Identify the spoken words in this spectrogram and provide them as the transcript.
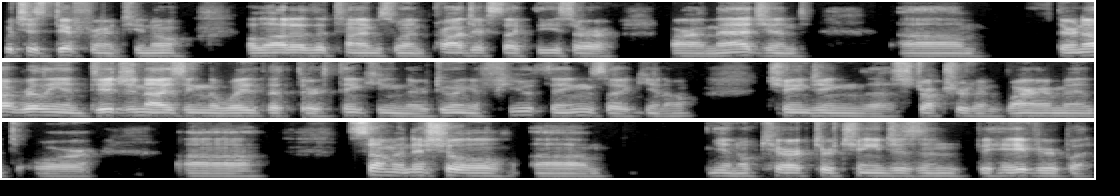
which is different. You know, a lot of the times when projects like these are are imagined, um, they're not really indigenizing the way that they're thinking. They're doing a few things like you know, changing the structured environment or uh, some initial um, you know character changes in behavior, but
